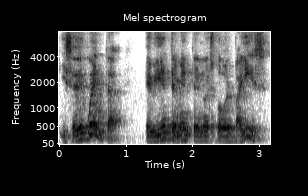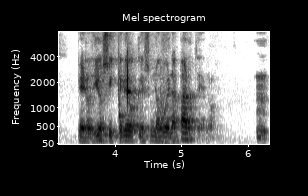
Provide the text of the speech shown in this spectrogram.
y se dé cuenta. Evidentemente no es todo el país, pero yo sí creo que es una buena parte, ¿no? Mm.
